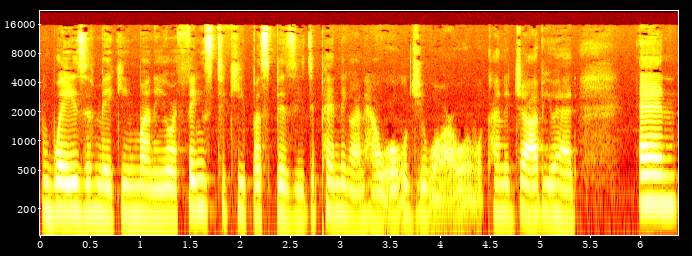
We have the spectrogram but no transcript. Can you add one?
ways of making money or things to keep us busy, depending on how old you are or what kind of job you had. And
